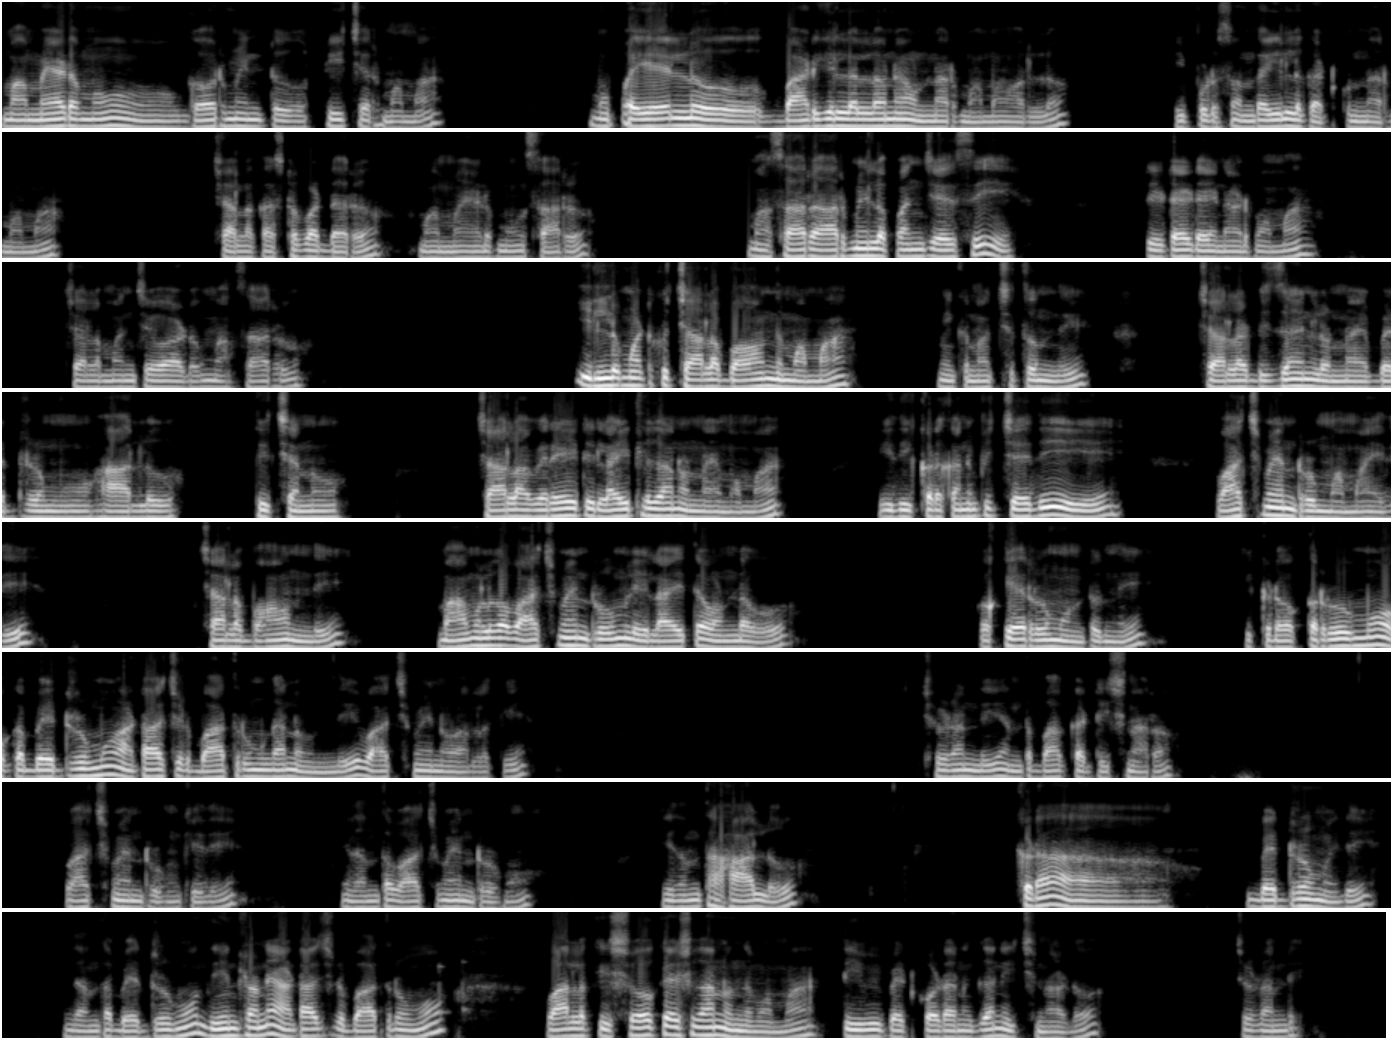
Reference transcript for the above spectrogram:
మా మేడము గవర్నమెంట్ టీచర్ మామ. ముప్పై ఏళ్ళు బాడిగిళ్ళల్లోనే ఉన్నారు మామ వాళ్ళు. ఇప్పుడు సొంత ఇల్లు కట్టుకున్నారు మామ. చాలా కష్టపడ్డారు మా మేడము సారు. మా సారు ఆర్మీలో పనిచేసి రిటైర్డ్ అయినాడు మామ. చాలా మంచివాడు మా సారు. ఇల్లు మటుకు చాలా బాగుంది మామ. మీకు నచ్చుతుంది. చాలా డిజైన్లు ఉన్నాయి బెడ్రూము హాలు కిచెను. చాలా వెరైటీ లైట్లు గాని ఉన్నాయి మమ్మ ఇది ఇక్కడ కనిపించేది వాచ్మెన్ రూమ్ అమ్మ ఇది. చాలా బాగుంది. మామూలుగా వాచ్మెన్ రూమ్లు ఇలా అయితే ఉండవు. ఒకే రూమ్ ఉంటుంది. ఇక్కడ ఒక రూము ఒక బెడ్రూము అటాచ్డ్ బాత్రూమ్ గానే ఉంది వాచ్మెన్ వాళ్ళకి. చూడండి ఎంత బాగా కట్టించినారో. వాచ్మెన్ రూమ్కి ఇది ఇదంతా వాచ్మెన్ రూము. ఇదంతా హాలు. ఇక్కడ బెడ్రూమ్ ఇది. ఇదంతా బెడ్రూము. దీంట్లోనే అటాచ్డ్ బాత్రూము. వాళ్ళకి షోకేష్ కానీ ఉంది మమ్మ టీవీ పెట్టుకోవడానికి కానీ ఇచ్చినాడు. చూడండి.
